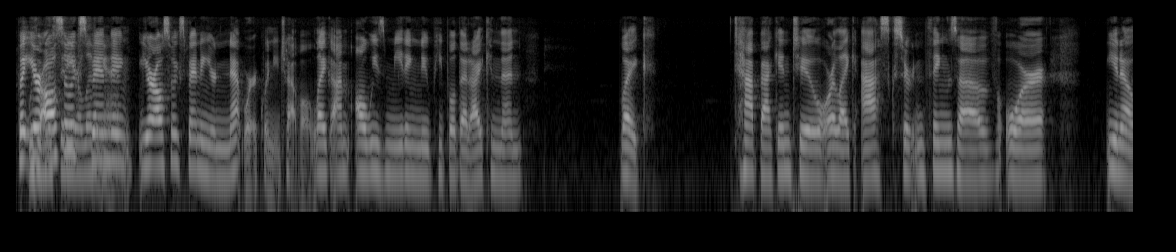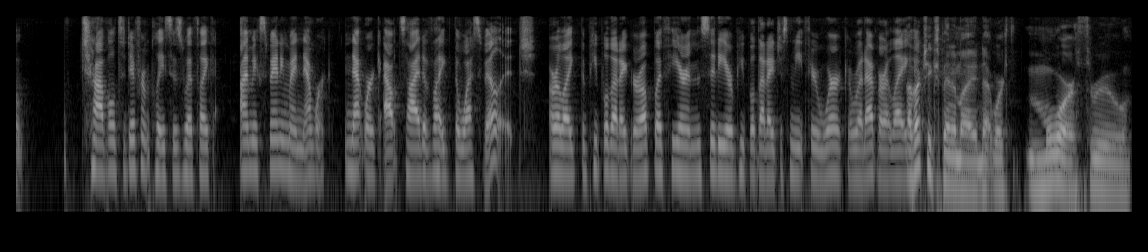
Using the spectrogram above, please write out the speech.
But you're also city you're expanding you're also expanding your network when you travel. Like I'm always meeting new people that I can then like tap back into or like ask certain things of or you know travel to different places with like I'm expanding my network network outside of like the West Village or like the people that I grew up with here in the city or people that I just meet through work or whatever. Like I've actually expanded my network more through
